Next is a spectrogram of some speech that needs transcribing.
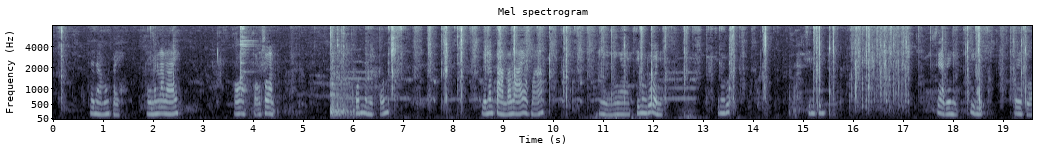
ำใส่น้ำลงไปให้มันละลายพอสองซ้อนค้นไปนี่ค้นเดี๋ยวน้ำตาลละลายออกมานี่ง่ายๆซิมึงดูก่อนนี่ซิมึงดูซิมซิมแซ่บเลยนี่อีดิเลยตัว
